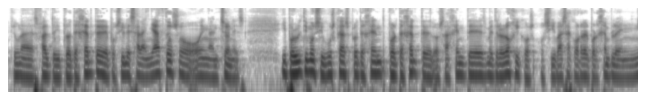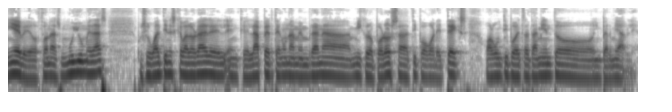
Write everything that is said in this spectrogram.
que, una de asfalto y protegerte de posibles arañazos o, enganchones. Y por último, si buscas protegerte de los agentes meteorológicos o si vas a correr, por ejemplo, en nieve o zonas muy húmedas, pues igual tienes que valorar el, en que el upper tenga una membrana microporosa tipo Gore-Tex o algún tipo de tratamiento impermeable.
